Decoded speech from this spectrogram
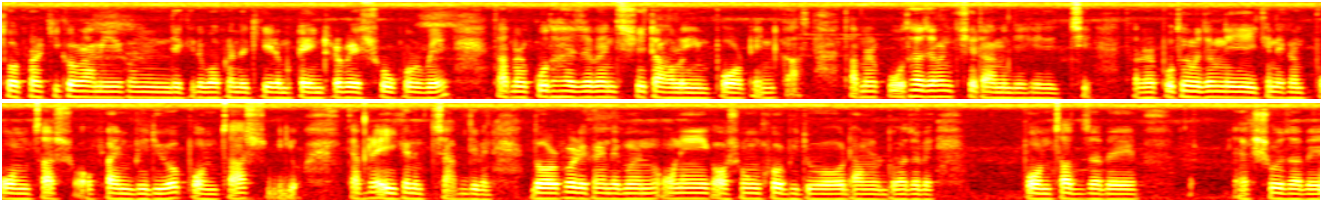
তো আপনারা কী করবেন? আমি এখন দেখিয়ে দেবো আপনাদেরকে এরকম একটা ইন্টারভিউ শো করবে। তো আপনারা কোথায় যাবেন? সেটা হলো ইম্পর্টেন্ট কাজ। তো আপনারা কোথায় যাবেন? সেটা আমি দেখিয়ে দিচ্ছি। তারপরে প্রথমে যেমন এই এইখানে এখানে পঞ্চাশ অফলাইন ভিডিও পঞ্চাশ ভিডিও তারপরে এইখানে চাপ দেবেন। দেওয়ার পর এখানে দেখবেন অনেক অসংখ্য ভিডিও ডাউনলোড দেওয়া যাবে। পঞ্চাশ যাবে, একশো যাবে,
